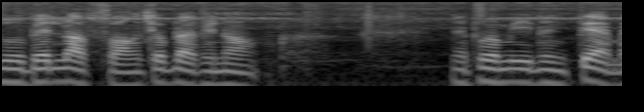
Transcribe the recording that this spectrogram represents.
ดูเบ็ดรอบสองจบแล้วพี่น้อง ในเพิ่มอีกหนึ่งแต้ม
